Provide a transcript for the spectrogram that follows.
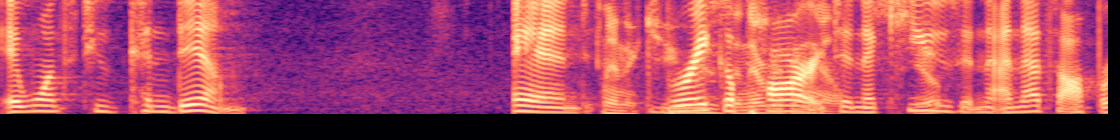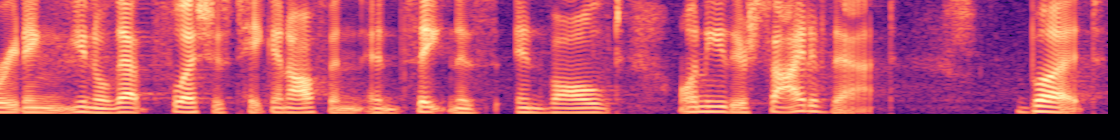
It wants to condemn and, And break and apart and accuse. And, and that's operating, you know, that flesh is taken off and, and Satan is involved on either side of that. But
